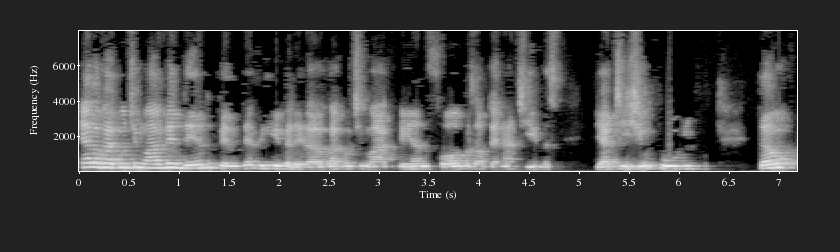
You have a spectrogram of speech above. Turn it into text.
ela vai continuar vendendo pelo delivery, ela vai continuar criando formas alternativas de atingir o público. Então,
